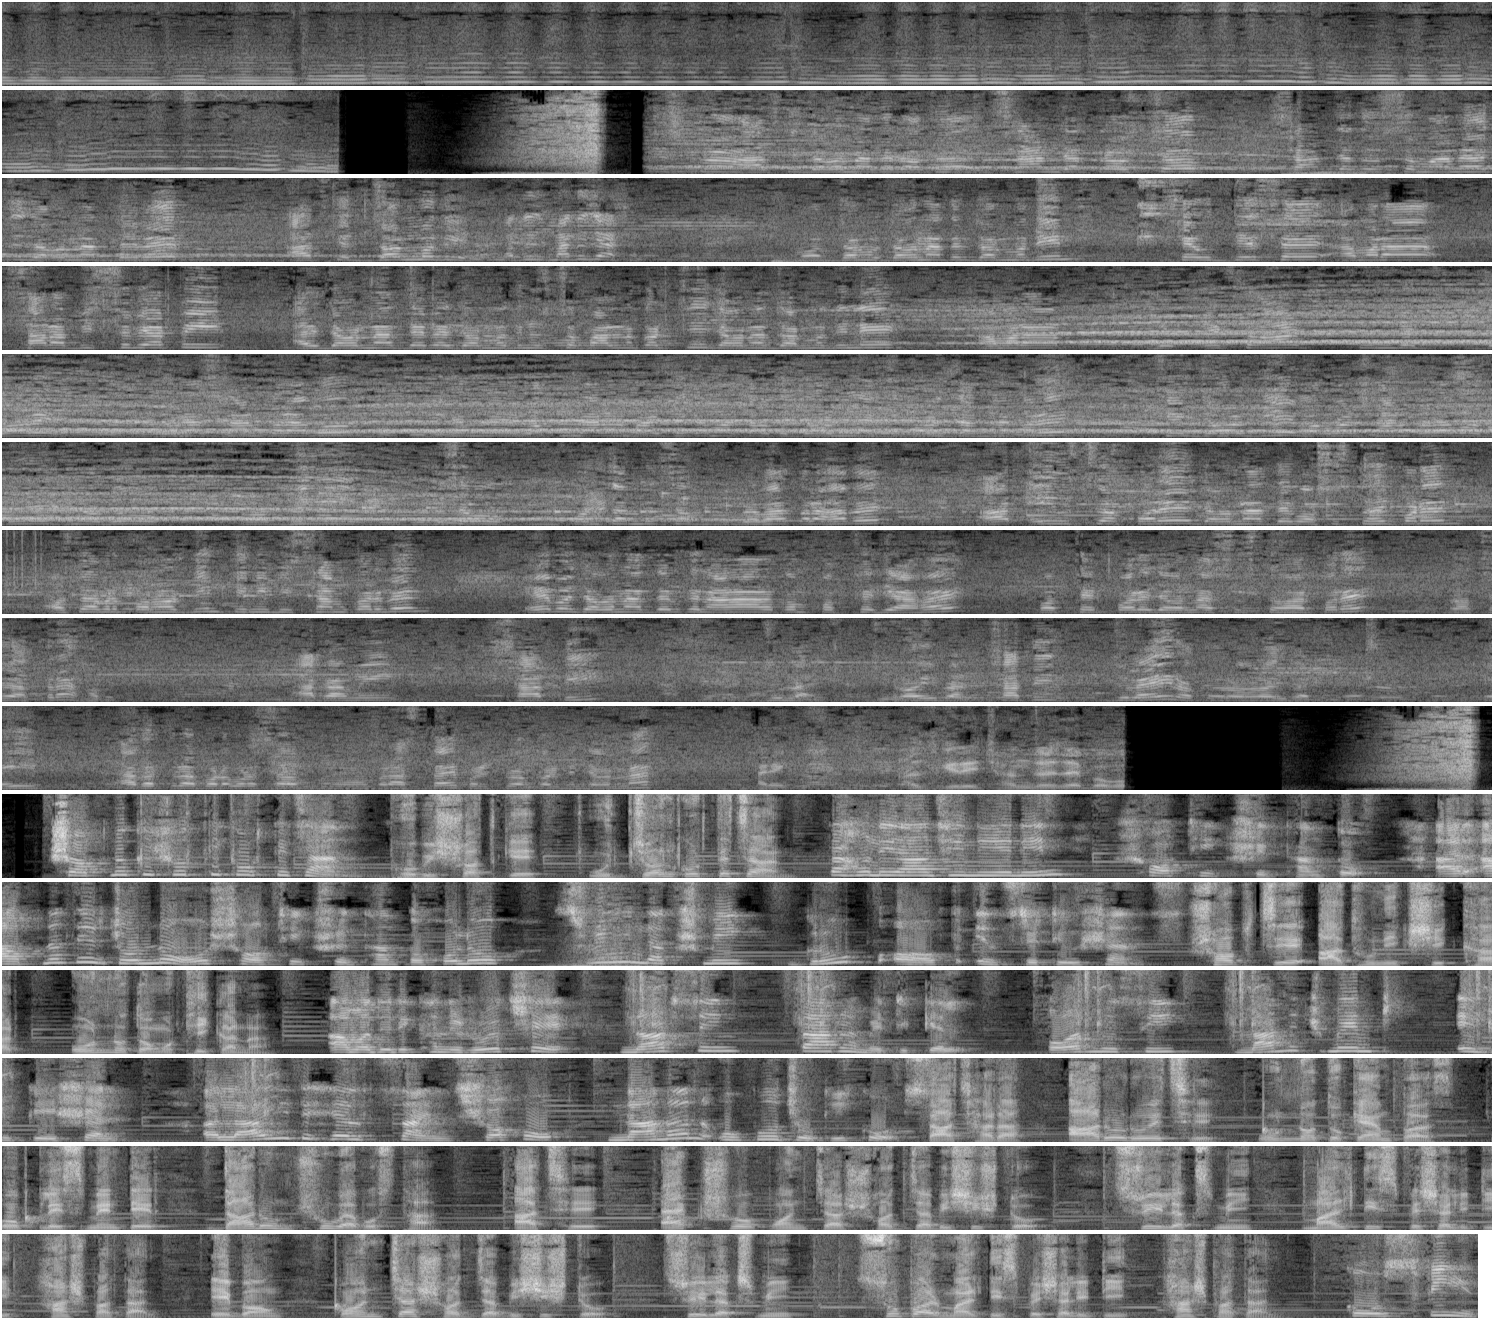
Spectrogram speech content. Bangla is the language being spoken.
আজকে জগন্নাথের রথ উৎসব। স্নান উৎসব মানে হচ্ছে জগন্নাথ দেবের আজকে জন্মদিন। জগন্নাথের জন্মদিন। সে উদ্দেশ্যে আমরা সারা বিশ্বব্যাপী আজ জগন্নাথ দেবের জন্মদিন উৎসব পালন করছি। জগন্নাথ জন্মদিনে আমরা একশো আট জলে জগন্নাথ স্নান করাবো। এখানে লক্ষ্মীনারায়ণ বাড়ি থেকে আমরা কাউকে জল নিয়ে আসছি কলস যাত্রা করে। সেই জল দিয়ে ভগবান স্নান করাবো। দুধ, মধু ঘি, এসব পঞ্চামৃত সব ব্যবহার করা হবে। আর এই উৎসব পরে জগন্নাথ দেব অসুস্থ হয়ে পড়েন। অসুস্থ পনেরো দিন তিনি বিশ্রাম করবেন এবং জগন্নাথ দেবকে নানা রকম পথ্যে দেওয়া হয়। পথ্যের পরে জগন্নাথ সুস্থ হওয়ার পরে রথযাত্রা হবে। আগামী সাতই জুলাই রবিবার সাতই জুলাই রবিবার দিন। এই আগরতলা বড় বড় সব রাস্তায় পরিক্রমা করবেন জগন্নাথ। হরে কৃষ্ণ। আজকের এই ছান্দ্রজায় ভগবান স্বপ্নকে সত্যি করতে চান? ভবিষ্যৎকে উজ্জ্বল করতে চান? তাহলে আজই নিয়ে নিন সঠিক সিদ্ধান্ত। আর আপনাদের জন্য সঠিক সিদ্ধান্ত হলো Shri Lakshmi group of institution সবচেয়ে আধুনিক শিক্ষার অন্যতম ঠিকানা। আমাদের এখানে রয়েছে nursing paramedical pharmacy management education allied health science সহ নানান উপযোগী কোর্স। তাছাড়া আরও রয়েছে উন্নত ক্যাম্পাস ও প্লেসমেন্টের দারুণ সুব্যবস্থা। আছে একশো পঞ্চাশ শয্যা বিশিষ্ট শ্রীলক্ষ্মী মাল্টি স্পেশালিটি হাসপাতাল এবং পঞ্চাশ শয্যা বিশিষ্ট শ্রীলক্ষ্মী সুপার মাল্টি স্পেশালিটি হাসপাতাল। কোর্স ফিজ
